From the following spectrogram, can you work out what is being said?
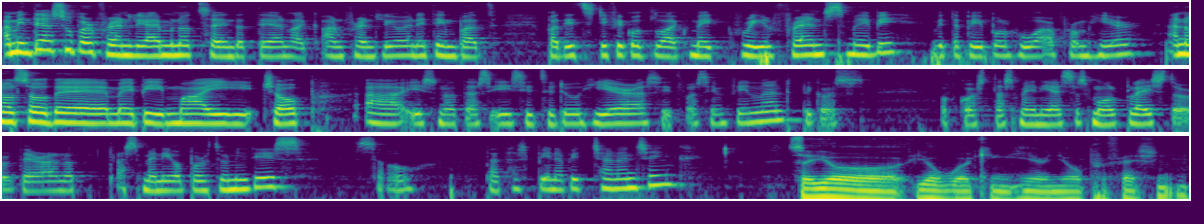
I mean they're super friendly. I'm not saying that they're like unfriendly or anything but but it's difficult to like make real friends maybe with the people who are from here. And also the maybe my job uh, is not as easy to do here as it was in finland because of course tasmania is a small place so there are not as many opportunities. So that has been a bit challenging So you're you're working here in your profession.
